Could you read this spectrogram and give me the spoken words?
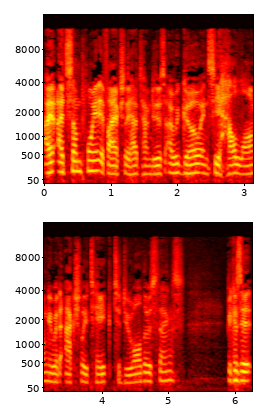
I, at some point, if I actually had time to do this, I would go and see how long it would actually take to do all those things. Because it,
